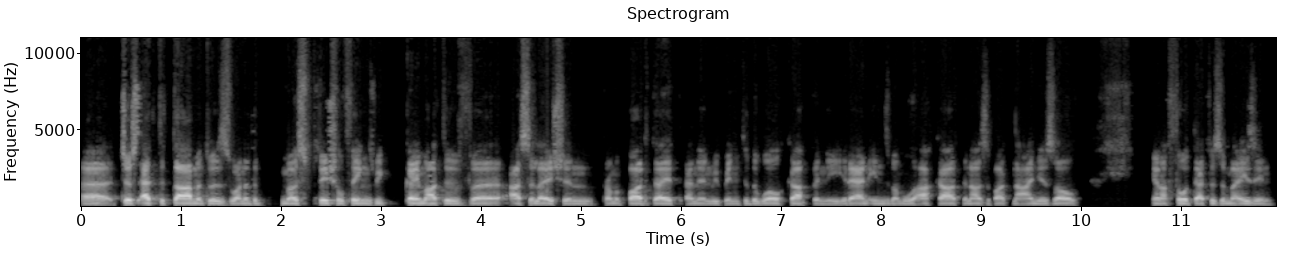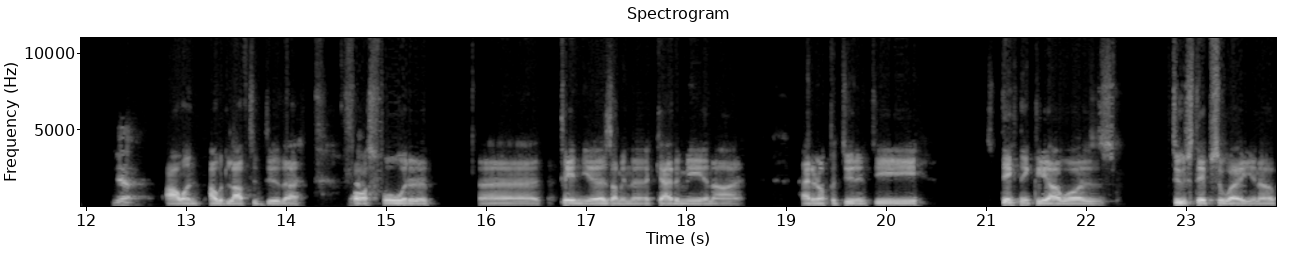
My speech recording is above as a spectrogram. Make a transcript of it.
Uh, just at the time, it was one of the most special things. We came out of uh, isolation from apartheid, and then we went to the World Cup, and he ran Inzamam out, and I was about nine years old, and I thought that was amazing. Yeah, I want, I would love to do that. Yeah. Fast forward uh, ten years, I'm in the academy, and I had an opportunity. Technically, I was two steps away, you know,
